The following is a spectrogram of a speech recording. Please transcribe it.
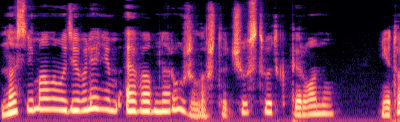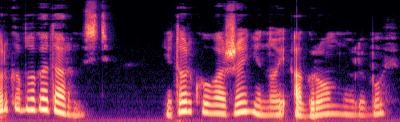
Но с немалым удивлением Эва обнаружила, что чувствует к Перону не только благодарность, не только уважение, но и огромную любовь.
